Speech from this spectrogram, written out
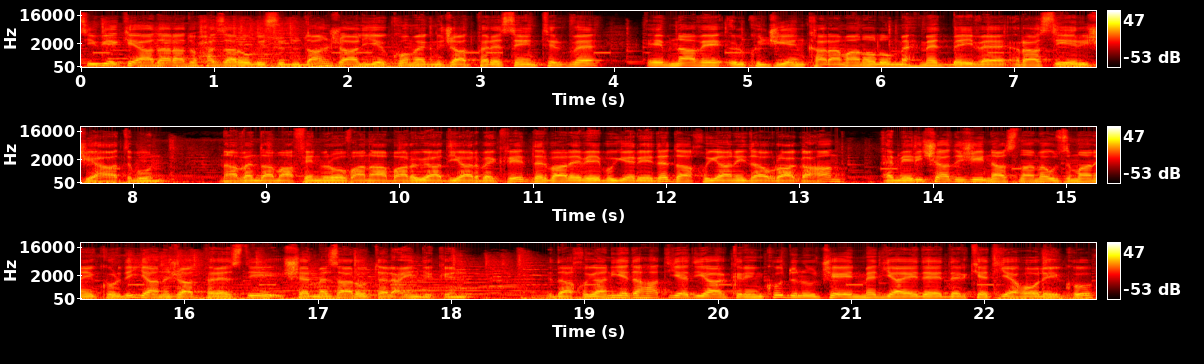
sîvyekê adara 2022 ji aliyê komek nijadperestên Tirk ve êbnavê ülküciyên Karamanoğlu Mehmet Bey ve rastî êrîşê hatibûn. Navenda mafên mirovan a Baroya Diyarbekirê derbarê vê bûgerê de daxuyanî da ragihand em dijî nasname û zimanê Kurdî ya nijadperestî şermezar û telîn dikin. Di daxuyaniyê de hatiye diyarkirin ku di nûçeyên de derketiye holê ku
